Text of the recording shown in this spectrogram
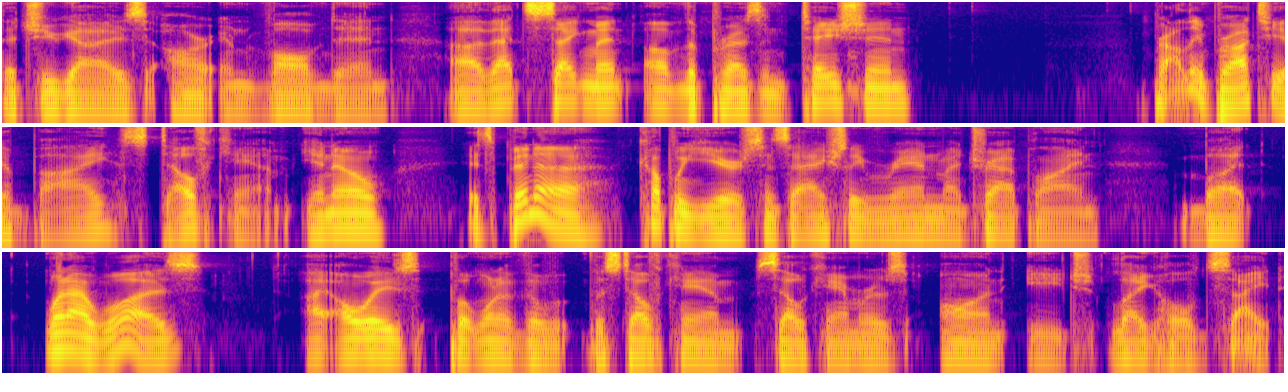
that you guys are involved in. Uh, that segment of the presentation probably brought to you by Stealth Cam. You know, it's been a couple years since I actually ran my trap line, but when I was, I always put one of the, the Stealth Cam cell cameras on each leg hold site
